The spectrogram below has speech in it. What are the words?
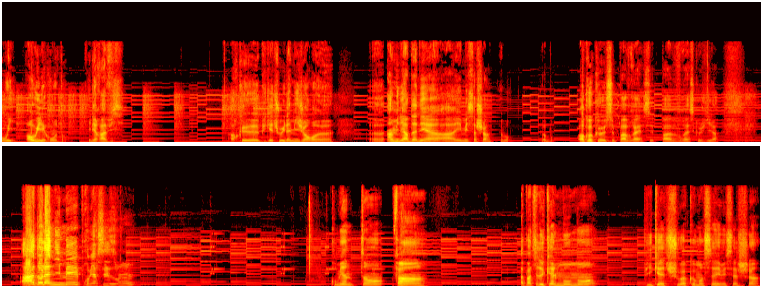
Oui. Oh oui, il est content. Il est ravi. Alors que Pikachu, il a mis genre euh, euh, un milliard d'années à, aimer Sacha. Mais bon, pas bon. Oh, quoique, c'est pas vrai. C'est pas vrai ce que je dis là. Ah, dans l'animé, première saison Combien de temps? Enfin... À partir de quel moment Pikachu a commencé à aimer Sacha?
